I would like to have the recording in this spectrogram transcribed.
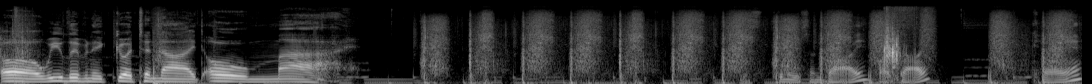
Oh, we living it good tonight. Oh my. Me some dye. White dye. Okay.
